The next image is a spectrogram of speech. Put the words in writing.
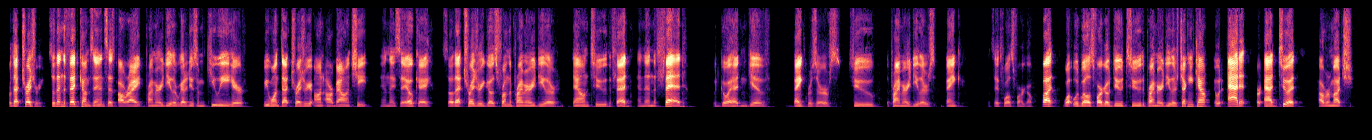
for that treasury. So then the Fed comes in and says, All right, primary dealer, we got to do some QE here. We want that treasury on our balance sheet. And they say, Okay. So that treasury goes from the primary dealer down to the Fed, and then the Fed would go ahead and give bank reserves to the primary dealer's bank. Let's say it's Wells Fargo. But what would Wells Fargo do to the primary dealer's checking account? It would add it or add to it however much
